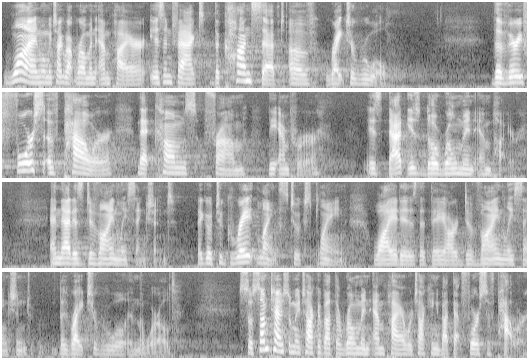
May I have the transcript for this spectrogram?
One, when we talk about Roman Empire, is in fact the concept of right to rule, the very force of power that comes from the emperor is that is the Roman Empire, and that is divinely sanctioned. They go to great lengths to explain why it is that they are divinely sanctioned the right to rule in the world. So sometimes when we talk about the Roman Empire, we're talking about that force of power.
